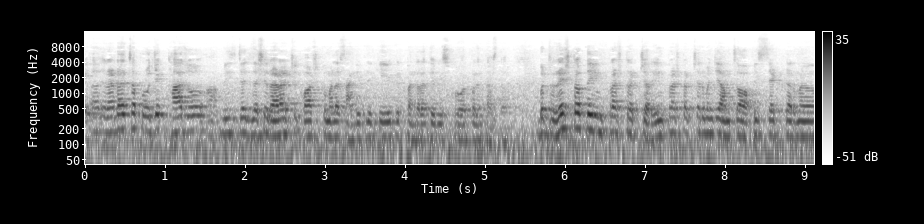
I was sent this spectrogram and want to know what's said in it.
रडारचा प्रोजेक्ट हा जो मी ज- जशी रडारची कॉस्ट तुम्हाला सांगितली की एक पंधरा ते वीस करोडपर्यंत असतं. But rest of the infrastructure infrastructure म्हणजे आमचं ऑफिस सेट करणं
